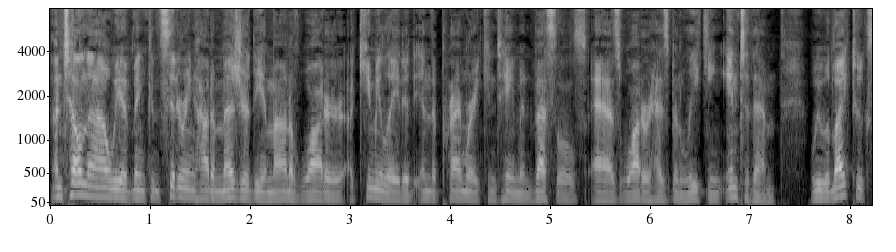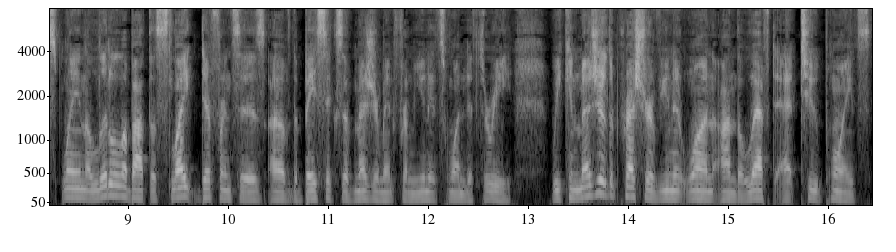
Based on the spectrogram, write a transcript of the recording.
Until now, we have been considering how to measure the amount of water accumulated in the primary containment vessels as water has been leaking into them. We would like to explain a little about the slight differences of the basics of measurement from units 1 to 3. We can measure the pressure of unit 1 on the left at two points.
